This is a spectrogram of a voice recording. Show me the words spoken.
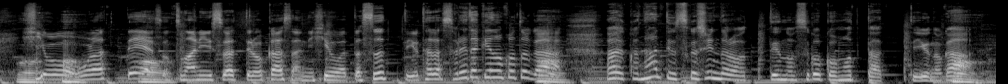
うん。火をもらってうん。その隣に座ってるお母さんに火を渡すっていうただそれだけのことが、あこれなんて美しいんだろうっていうのをすごく思ったっていうのがうん。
